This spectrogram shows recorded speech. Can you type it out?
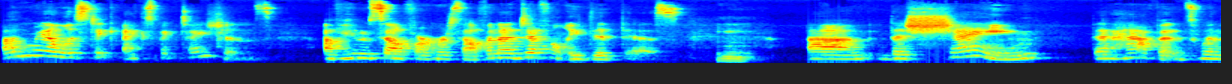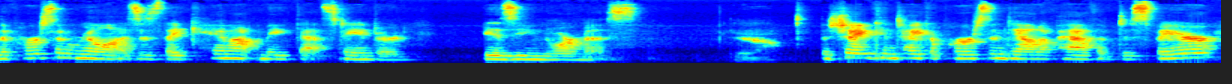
unrealistic expectations of himself or herself. And I definitely did this. Mm. Um, the shame that happens when the person realizes they cannot meet that standard is enormous. Yeah. The shame can take a person down a path of despair,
